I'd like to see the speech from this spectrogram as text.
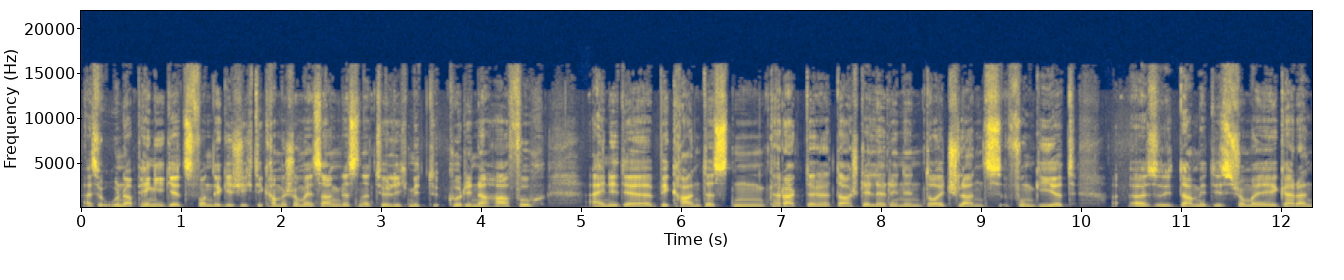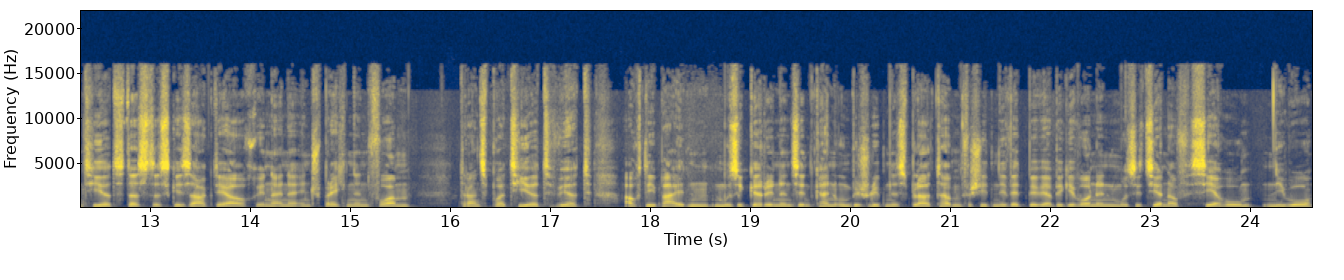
Also unabhängig jetzt von der Geschichte kann man schon mal sagen, dass natürlich mit Corinna Harfuch eine der bekanntesten Charakterdarstellerinnen Deutschlands fungiert. Also damit ist schon mal garantiert, dass das Gesagte auch in einer entsprechenden Form transportiert wird. Auch die beiden Musikerinnen sind kein unbeschriebenes Blatt, haben verschiedene Wettbewerbe gewonnen, musizieren auf sehr hohem Niveau.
